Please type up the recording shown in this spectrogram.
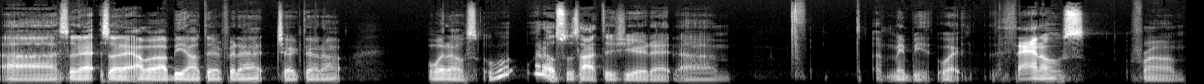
Uh, so that so that I'll, I'll, be out there for that. Check that out. What else? What, what else was hot this year? That um, maybe what Thanos from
